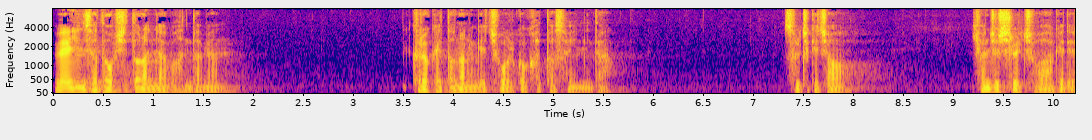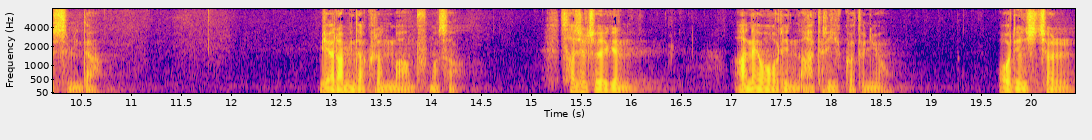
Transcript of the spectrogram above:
왜 인사도 없이 떠났냐고 한다면 그렇게 떠나는 게 좋을 것 같아서입니다. 솔직히 저 현주 씨를 좋아하게 됐습니다. 미안합니다. 그런 마음 품어서. 사실 저에겐 아내와 어린 아들이 있거든요. 어린 시절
